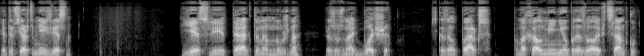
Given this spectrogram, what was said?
Это все, что мне известно. Если так, то нам нужно разузнать больше, — сказал Паркс, помахал меню, подозвал официантку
